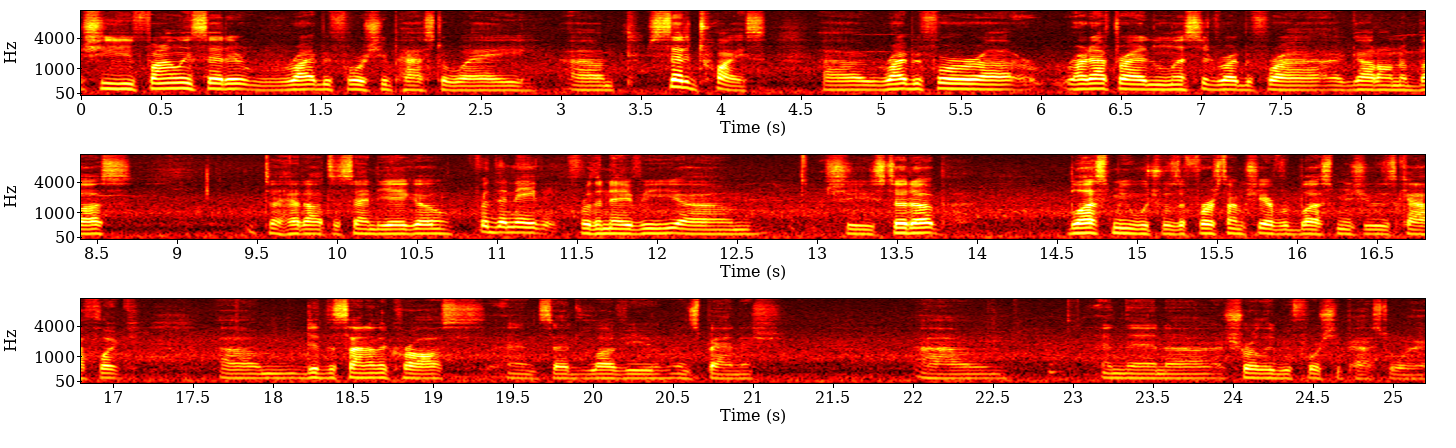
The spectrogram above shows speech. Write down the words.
she finally said it right before she passed away. Um, she said it twice. Uh, right before, uh, right after I had enlisted, right before I, got on a bus to head out to San Diego For the Navy. for the Navy, um, she stood up, blessed me, which was the first time she ever blessed me. She was Catholic. Um, did the sign of the cross and said "Love you" in Spanish. Um, and then uh, shortly before she passed away,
